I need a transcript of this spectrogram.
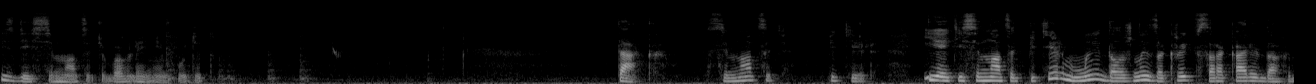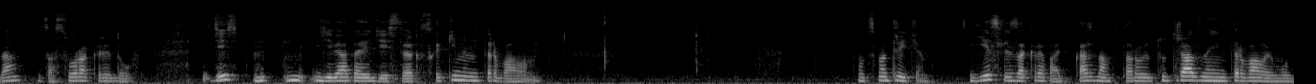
и здесь 17 убавлений будет. Так 17 петель и эти 17 петель мы должны закрыть в 40 рядах, да, за 40 рядов. Здесь девятое действие. С каким интервалом? Вот смотрите, если закрывать в каждом второй, тут разные интервалы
